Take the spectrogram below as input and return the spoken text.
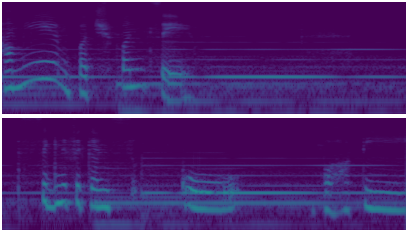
हमें बचपन से सिग्निफिकेंस को बहुत ही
